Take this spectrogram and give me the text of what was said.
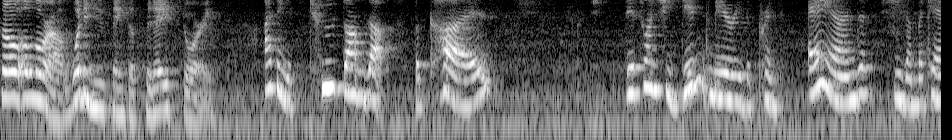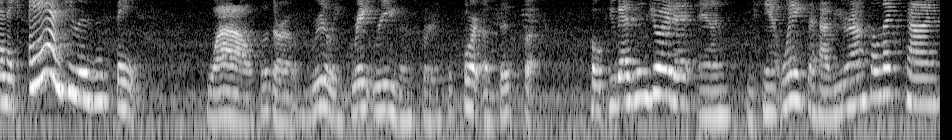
so Alora, what did you think of today's story? I think it's two thumbs up because this one she didn't marry the prince and she's a mechanic and she lives in space. Wow, those are really great reasons for your support of this book. Hope you guys enjoyed it and we can't wait to have you around till next time.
